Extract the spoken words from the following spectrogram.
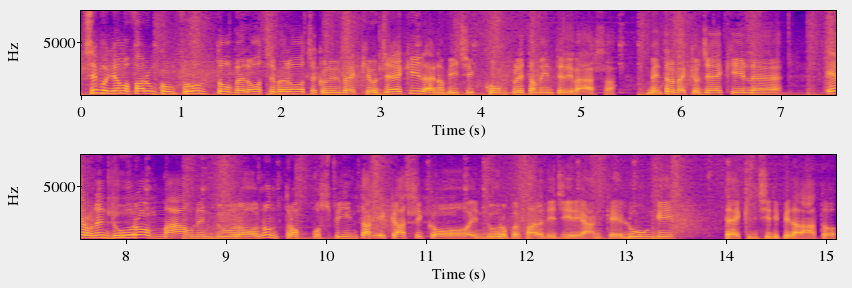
Se vogliamo fare un confronto veloce veloce con il vecchio Jekyll è una bici completamente diversa. Mentre il vecchio Jekyll era un enduro ma un enduro non troppo spinta, il classico enduro per fare dei giri anche lunghi, tecnici di pedalato.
